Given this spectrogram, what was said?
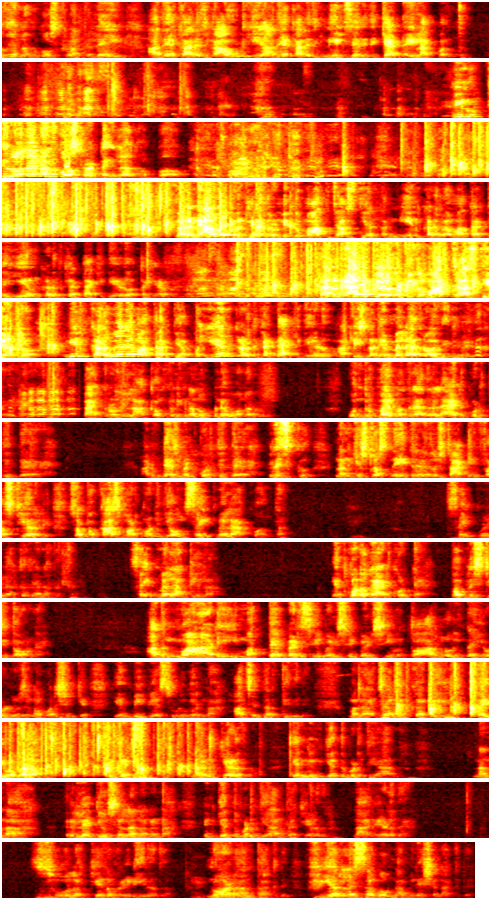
ಹುಟ್ಟಿರೋದೇ ನನಗೋಸ್ಕರ ಅಂತಲೇ ಅದೇ ಕಾಲೇಜ್ಗೆ ಆ ಹುಡುಗಿ, ಅದೇ ಕಾಲೇಜ್ಗೆ ನೀನ್ ಸೇರಿದಕ್ಕೆ ಆ ಡೈಲಾಗ್ ಬಂತು. ನೀನು ಹುಟ್ಟಿರೋದೇ ನನಗೋಸ್ಕರ ಡೈಲಾಗ್ ಹಬ್ಬ ನನ್ನ ಯಾರೋ ಒಬ್ರು ಕೇಳಿದ್ರು, ನಿಂದು ಮಾತು ಜಾಸ್ತಿ ಅಂತ, ನೀನ್ ಕಡಿಮೆ ಮಾತಾಡ್ತೀಯ, ಏನ್ ಕಡದ್ ಕೆಟ್ಟ ಹಾಕಿದ್ಯ ಹೇಳು ಅಂತ ಕೇಳಿದ್ರು. ನನ್ನ ಯಾರೋ ಕೇಳಿದ್ರು, ನಿಂದು ಮಾತು ಜಾಸ್ತಿ ಅಂದ್ರು, ನೀನ್ ಕಡಿಮೆನೆ ಮಾತಾಡ್ತೀಯಪ್ಪ, ಏನ್ ಕಡದ್ ಕಟ್ಟ ಹಾಕಿದ್ಯ ಹೇಳು ಅಟ್ಲೀಸ್ಟ್ ನಾನು ಎಂ ಎಲ್ ಎ ಆದ್ರೂ ಆಗಿದ್ದೆ. ಬ್ಯಾಕ್ ಗ್ರೌಂಡ್ ಇಲ್ಲ. ಆ ಕಂಪನಿಗೆ ನಾನು ಒಬ್ಬನೇ ಓನರು ಒಂದು ರೂಪಾಯಿ ಬಂದರೆ ಅದರಲ್ಲಿ ಆ್ಯಡ್ ಕೊಡ್ತಿದ್ದೆ. ಅಡ್ವರ್ಟೈಸ್ಮೆಂಟ್ ಕೊಡ್ತಿದ್ದೆ. ರಿಸ್ಕ್ ನನಗೆ ಎಷ್ಟೋ ಸ್ನೇಹಿತರು ಹೇಳಿದ್ರು ಸ್ಟಾರ್ಟಿಂಗ್ ಫಸ್ಟ್ ಇಯರ್ ಅಲ್ಲಿ, ಸ್ವಲ್ಪ ಕಾಸು ಮಾಡ್ಕೊಂಡಿದ್ಯಾ, ಅವ್ನ ಸೈಟ್ ಮೇಲೆ ಹಾಕು ಅಂತ. ಸೈಟ್ ಮೇಲೆ ಹಾಕಿದ್ರೆ ಏನಾಗುತ್ತೆ? ಸೈಟ್ ಮೇಲೆ ಹಾಕ್ಲಿಲ್ಲ. ಎತ್ಕೊಂಡೋಗಿ ಆ್ಯಡ್ ಕೊಟ್ಟೆ. ಪಬ್ಲಿಸಿಟಿ ತಗೊಂಡೆ. ಅದನ್ನ ಮಾಡಿ ಮತ್ತೆ ಬೆಳೆಸಿ ಬೆಳೆಸಿ ಬೆಳೆಸಿ ಇವತ್ತು ಆರ್ನೂರಿಂದ ಏಳ್ನೂರು ಜನ ವರ್ಷಕ್ಕೆ ಎಂ ಬಿ ಬಿ ಎಸ್ ಹುಡುಗರನ್ನ ಆಚೆ ತರ್ತಿದ್ದೀನಿ. ಮನೆ ಅಚಾನಕ್ಕಾಗಿ ದೈವ ಬಲ ಟಿಕೆಟ್ಸ್ ನನ್ನ ಕೇಳಿದ್ರು ಏನು ನೀನು ಗೆದ್ದು ಬಿಡ್ತೀಯಾ? ಅಂದರು ನನ್ನ ರಿಲೇಟಿವ್ಸ್ ಎಲ್ಲ ನನ್ನನ್ನು, ನೀನು ಗೆದ್ದು ಬಿಡ್ತೀಯಾ? ಅಂತ ಕೇಳಿದ್ರು. ನಾನು ಹೇಳಿದೆ ಸೋಲಕ್ಕೆ ನಾವು ರೆಡಿ ಇರೋದು? ನೋಡೋಣ ಅಂತ ಹಾಕಿದೆ. ಫಿಯರ್ಲೆಸ್ ಆಗೋಗಿ ನಾಮಿನೇಷನ್ ಹಾಕಿದೆ.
